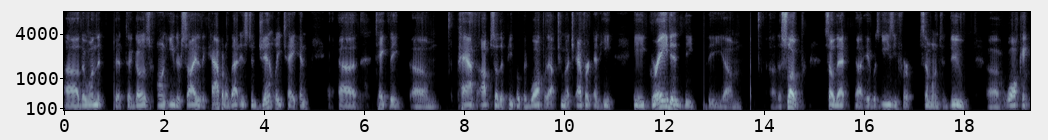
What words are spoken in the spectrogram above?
uh, the one that, that uh, goes on either side of the Capitol, that is to gently take and uh, take the um, path up so that people could walk without too much effort. And he, he graded the, the, um, uh, the slope so that uh, it was easy for someone to do uh, walking.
